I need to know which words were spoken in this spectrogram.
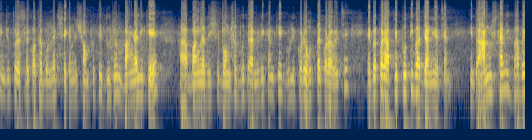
মার্কিন যুক্তরাষ্ট্রের কথা বললেন, সেখানে সম্প্রতি দুজন বাঙালিকে বাংলাদেশি বংশোদ্ভূত আমেরিকানকে গুলি করে হত্যা করা হয়েছে। এ ব্যাপারে আপনি প্রতিবাদ জানিয়েছেন, কিন্তু আনুষ্ঠানিকভাবে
